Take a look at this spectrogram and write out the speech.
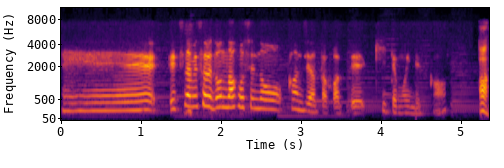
へ え。え、ちなみにそれどんな星の感じやったかって聞いてもいいんですか？あ、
